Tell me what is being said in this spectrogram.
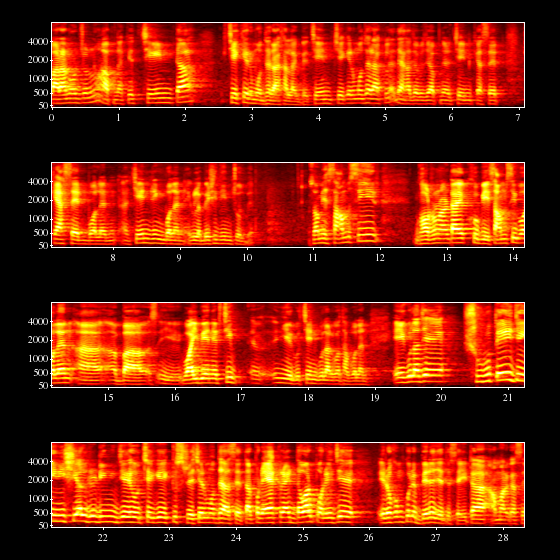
বাড়ানোর জন্য আপনাকে চেইনটা চেকের মধ্যে রাখা লাগবে। চেইন চেকের মধ্যে রাখলে দেখা যাবে যে আপনার চেইন ক্যাসেট ক্যাসেট বলেন, চেইন রিং বলেন, এগুলো বেশি দিন চলবে। সো আমি সামসির ঘটনাটায় খুবই, সামসি বলেন বা ওয়াইবিএন এর চিপ ইয়ে চেনগুলার কথা বলেন। এইগুলা যে শুরুতেই যে ইনিশিয়াল রিডিং যে হচ্ছে গিয়ে একটু স্ট্রেচের মধ্যে আছে, তারপরে এক রাইড দেওয়ার পরে যে এরকম করে বেড়ে যেতেছে, এটা আমার কাছে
